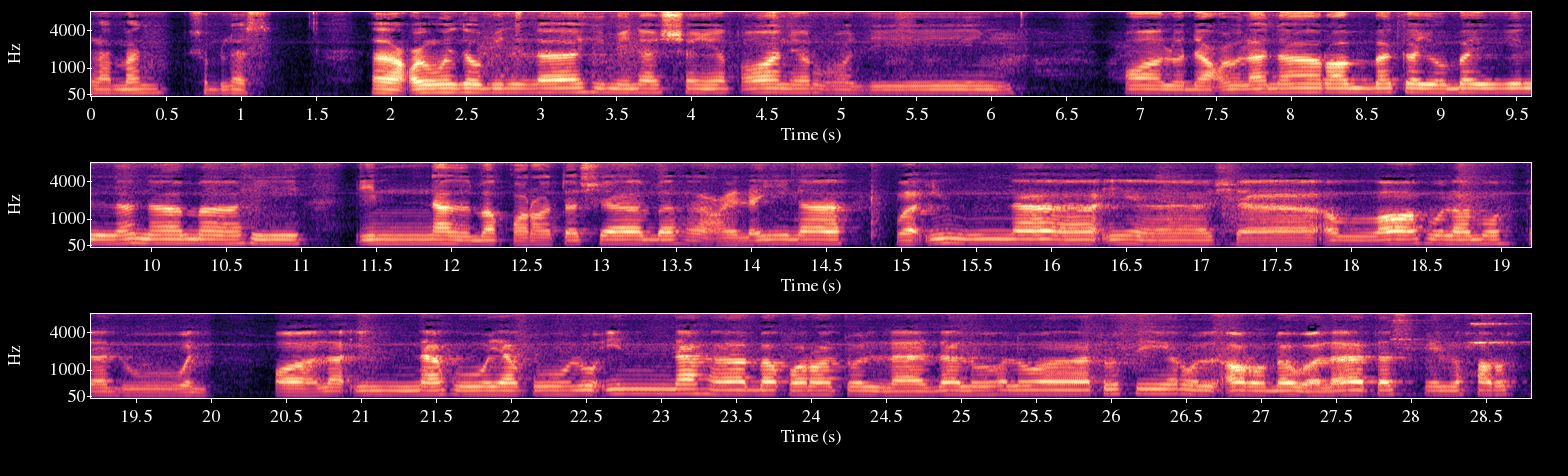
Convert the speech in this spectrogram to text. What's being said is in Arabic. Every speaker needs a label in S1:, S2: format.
S1: halaman 11 A'udzu billahi minasy syaithanir rajim Qalu da'u lana rabbaka yubayyin lana ma hi innal baqarata syabaha 'alaina wa inna insya Allahu lamuhtadun قال إنه يقول إنها بقرة لا ذلول وتثير الأرض ولا تسقي الحرث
